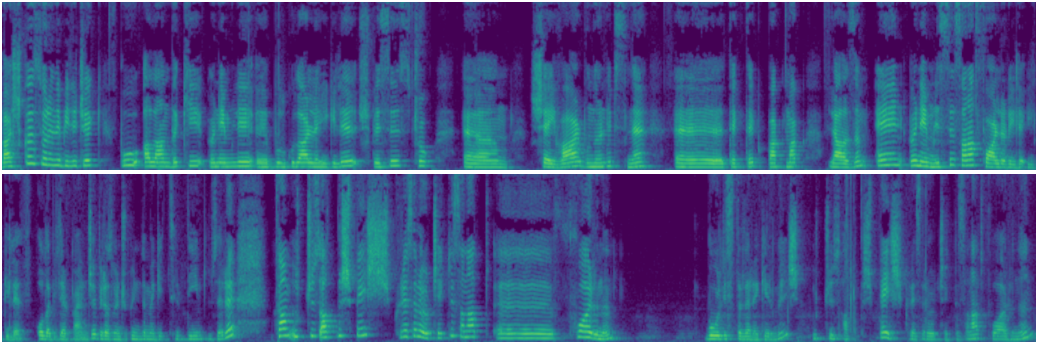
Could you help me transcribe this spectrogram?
başka söylenebilecek bu alandaki önemli e, bulgularla ilgili şüphesiz çok e, şey var. Bunların hepsine e, tek tek bakmak lazım. En önemlisi sanat fuarlarıyla ilgili olabilir bence. Biraz önce gündeme getirdiğim üzere. Tam 365 küresel ölçekli sanat e, fuarının bu listelere girmiş. 365 küresel ölçekli sanat fuarının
